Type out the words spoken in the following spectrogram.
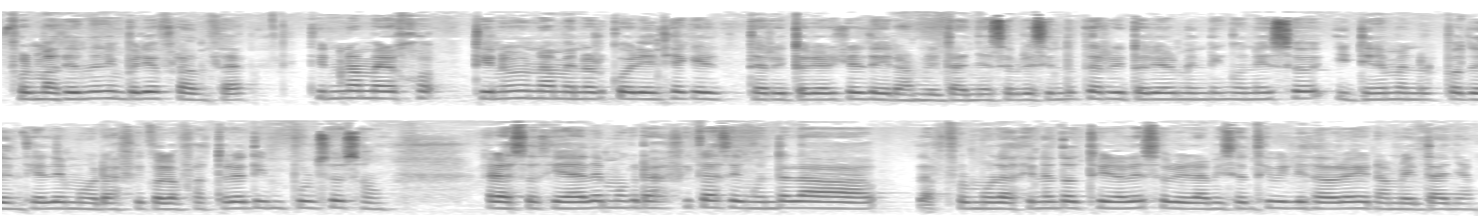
Formación del Imperio francés. Tiene una, mejor, tiene una menor coherencia que el territorial que el de Gran Bretaña. Se presenta territorialmente inconeso y tiene menor potencial demográfico. Los factores de impulso son en la sociedad demográfica se encuentran las formulaciones doctrinales sobre la misión civilizadora de Gran Bretaña.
